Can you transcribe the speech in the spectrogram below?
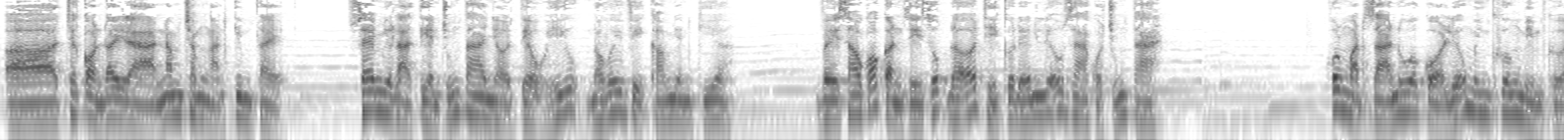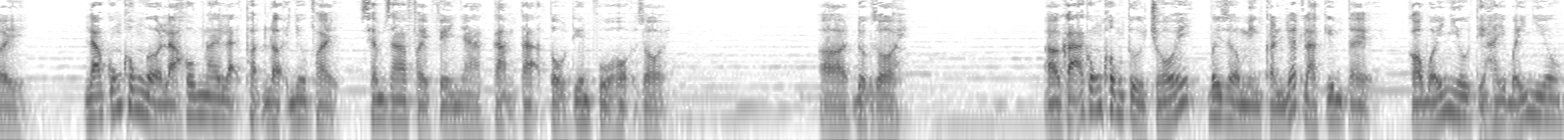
À, thế còn đây là 500 ngàn kim tệ, xem như là tiền chúng ta nhờ Tiểu Hữu nói với vị cao nhân kia. Về sau có cần gì giúp đỡ thì cứ đến Liễu gia của chúng ta. Khuôn mặt già nua của Liễu Minh Khương mỉm cười, lão cũng không ngờ là hôm nay lại thuận lợi như vậy, xem ra phải về nhà cảm tạ tổ tiên phù hộ rồi. À, được rồi. À, gã cũng không từ chối, bây giờ mình cần nhất là kim tệ, có bấy nhiêu thì hay bấy nhiêu,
